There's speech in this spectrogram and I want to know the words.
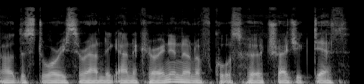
uh, the story surrounding Anna Karenina and of course her tragic death.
